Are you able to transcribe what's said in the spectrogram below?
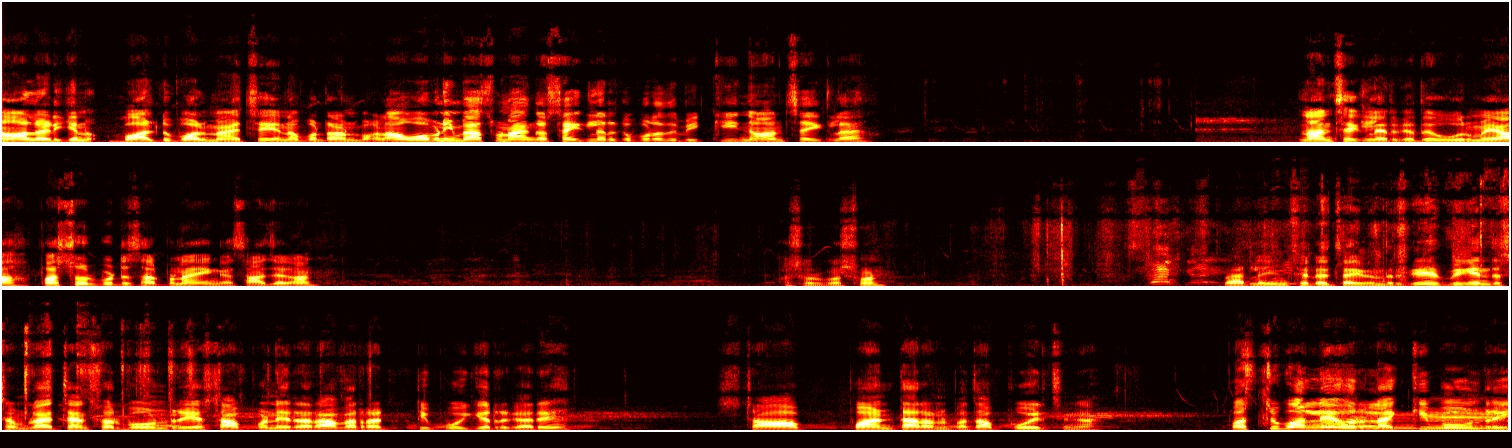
நாலு அடிக்கணும். பால் டு பால் மேட்ச் என்ன பண்ணுறான்னு பார்க்கலாம். ஓப்பனிங் பேட்ஸ்மனா இங்கே சைக்கிள் இருக்க போகிறது விக்கி. நான் சைக்கிளில் நான் சைக்கிளில் இருக்கிறது உரிமையா? ஃபர்ஸ்ட் ஓவர் போட்டு ஸ்டார்ட் பண்ண எங்கள் Shahjahan. First over first one பேட்டில் இன்சைட் டச் ஆகி வந்திருக்கு. பிகேந்த ஸ்டம்பில் சான்ஸ்ஃபர் பவுண்டரியை ஸ்டாப் பண்ணிடுறாரா? விரட்டி போய்க்கிட்டு இருக்காரு ஸ்டாப் பண்ணிட்டாரான்னு பார்த்தா போயிடுச்சுங்க ஃபர்ஸ்ட் பால்லே ஒரு லக்கி பவுண்டரி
